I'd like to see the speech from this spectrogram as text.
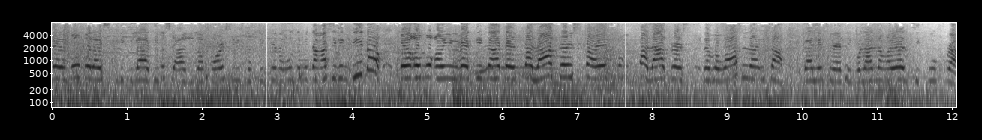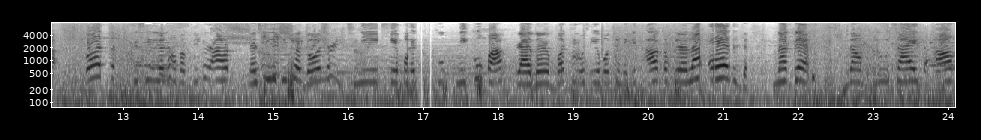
na immobilize bigla dito si Angela Forces na flicker ng ultimate nakasiling dito. Pero mukhang yung red team natin, palagers pa kung palagers. Nabawasan ng isa galing sa red team. Wala na ngayon si Kufra. But, si Celia nakapag-figure out na sisi siya doon ni, ni, ni Kupa, rather, but he was able to make it out of their lap and na-def ng blue side ang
